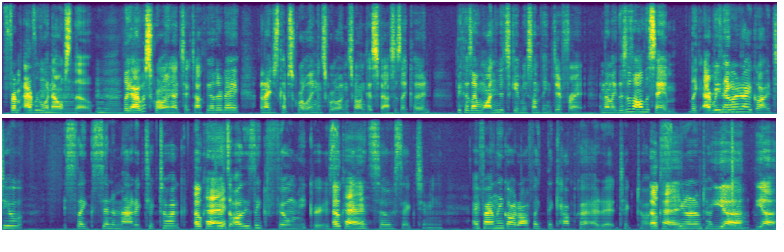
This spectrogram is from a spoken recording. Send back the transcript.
from everyone else, Mhm. though. Mm-hmm. Like, I was scrolling on TikTok the other day, and I just kept scrolling and scrolling and scrolling as fast as I could because I wanted it to give me something different. And I'm like, this is all the same. Like, everything. You know what I got to? It's like cinematic TikTok. So okay. it's all these like filmmakers. Okay. And it's so sick to me. I finally got off like the CapCut edit TikTok. Okay. You know what I'm talking Yeah. about? Yeah.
